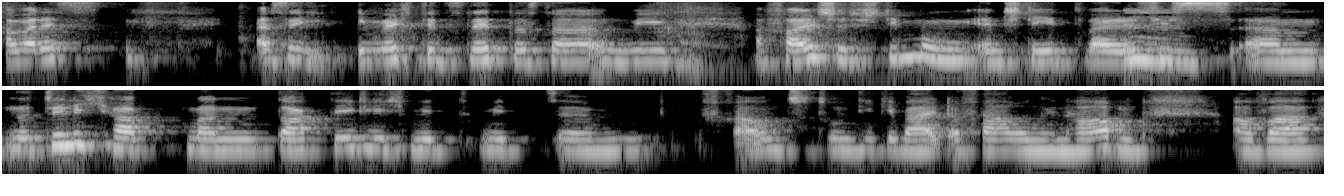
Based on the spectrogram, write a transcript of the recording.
Aber das, Also ich, ich, möchte jetzt nicht, dass da irgendwie eine falsche Stimmung entsteht, weil mhm. es ist, ähm, natürlich hat man tagtäglich mit, mit ähm, Frauen zu tun, die Gewalterfahrungen haben, aber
